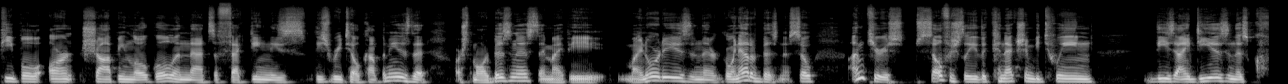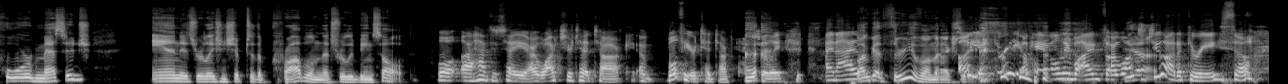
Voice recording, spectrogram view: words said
people aren't shopping local, and that's affecting these these retail companies that are smaller business. They might be minorities, and they're going out of business. So, I'm curious, selfishly, the connection between these ideas and this core message and its relationship to the problem that's really being solved. Well, I have to tell you, I watched your TED Talk, uh, both of your TED Talks actually, and I. well, I've got three of them actually. Oh, yeah, three. Okay, only I've, I watched yeah. two out of three, so.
